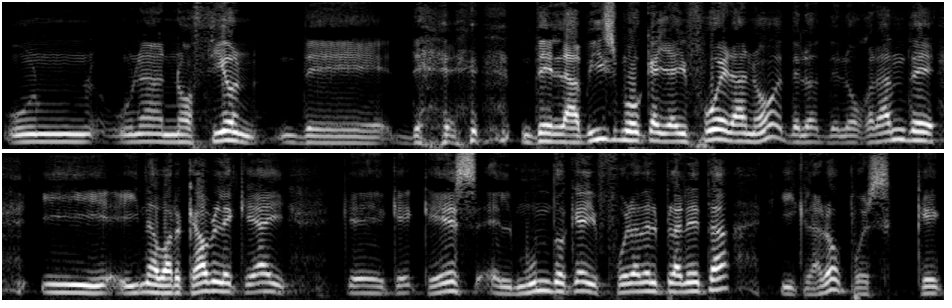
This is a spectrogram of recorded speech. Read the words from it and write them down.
una noción de, del abismo que hay ahí fuera, ¿no? De lo, de lo grande e inabarcable que hay, que, que, es el mundo que hay fuera del planeta. Y claro, pues qué,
